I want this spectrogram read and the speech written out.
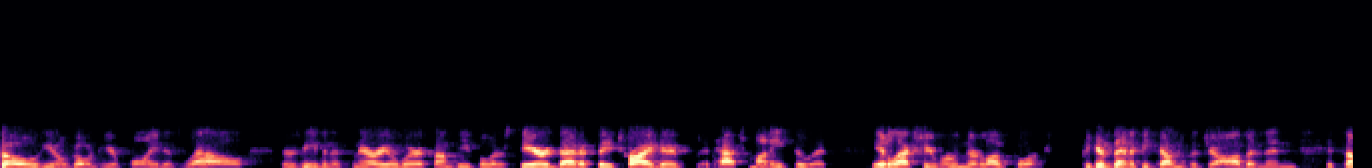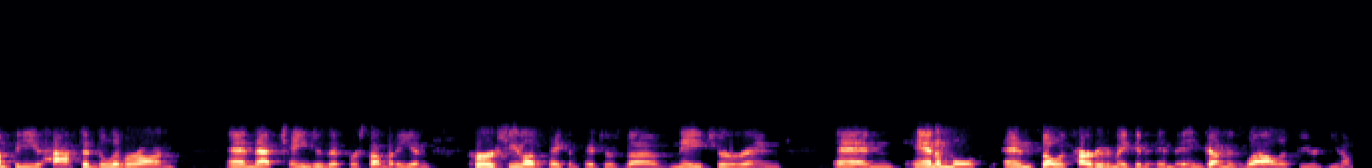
So, you know, going to your point as well, there's even a scenario where some people are scared that if they try to attach money to it, it'll actually ruin their love for it. Because then it becomes a job and then it's something you have to deliver on and that changes it for somebody. And her, she loves taking pictures of nature and and animals, and so it's harder to make an income as well. If you're, you know,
